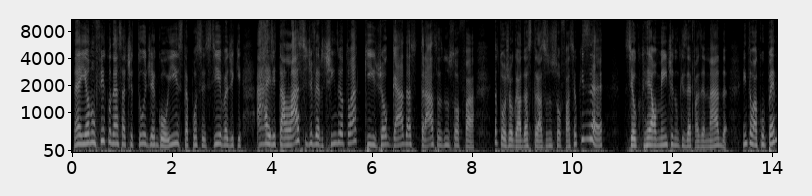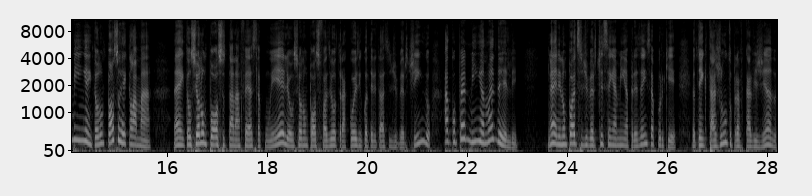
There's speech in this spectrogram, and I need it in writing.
Né? E eu não fico nessa atitude egoísta, possessiva de que, ah, ele está lá se divertindo e eu estou aqui, jogada as traças no sofá. Eu estou jogada as traças no sofá se eu quiser. Se eu realmente não quiser fazer nada, então a culpa é minha, então eu não posso reclamar. Né? Então, se eu não posso estar na festa com ele, ou se eu não posso fazer outra coisa enquanto ele está se divertindo, a culpa é minha, não é dele. Né? Ele não pode se divertir sem a minha presença, porque eu tenho que estar junto para ficar vigiando.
